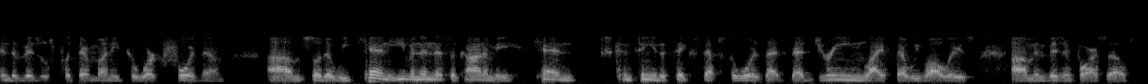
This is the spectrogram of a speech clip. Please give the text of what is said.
individuals, put their money to work for them um, so that we can, even in this economy, can continue to take steps towards that, that dream life that we've always um, envisioned for ourselves.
